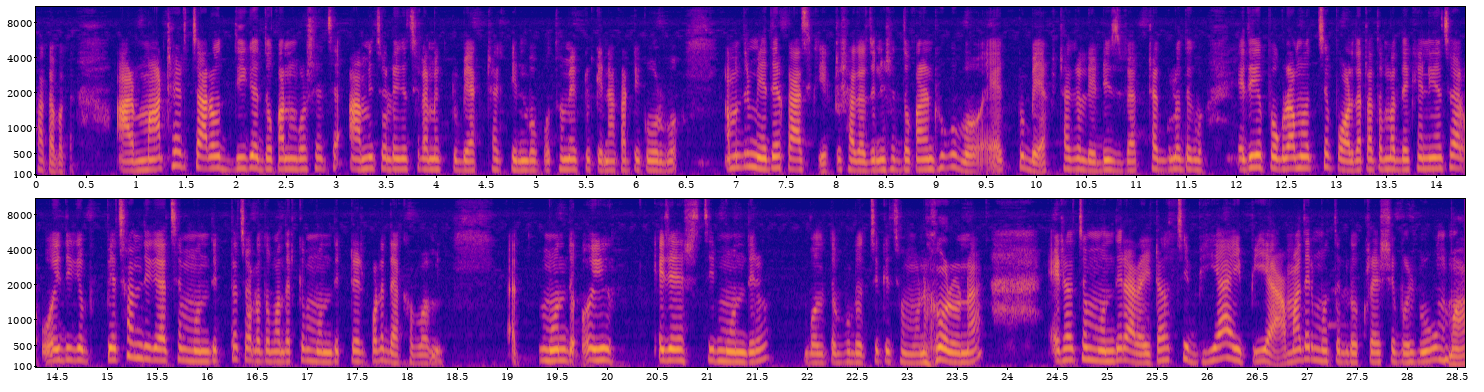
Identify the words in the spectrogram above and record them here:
ফাঁকা ফাঁকা। আর মাঠের চারোদিকে দোকান বসেছে, আমি চলে গেছিলাম একটু ব্যাগ ঠ্যাগ কিনবো, প্রথমে একটু কেনাকাটি করব। আমাদের মেয়েদের কাজ কি, একটু সাজা জিনিসের দোকানে ঢুকবো, একটু ব্যাগ ঠ্যাগ, লেডিস ব্যাগ ঠ্যাগগুলো দেখব। এদিকে প্রোগ্রাম হচ্ছে, পর্দাটা তোমরা দেখে নিয়েছো, আর ওই দিকে পেছন দিকে আছে মন্দিরটা, চলো তোমাদেরকে মন্দিরটার পরে দেখাবো আমি। আর মন্দির ওই, এই যে এসছি মন্দিরও, বলতে ভুল হচ্ছে, কিছু মনে করো না। এটা হচ্ছে মন্দির আর এটা হচ্ছে ভিআইপি আমাদের মতো লোকরা এসে বসবো, ও মা,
